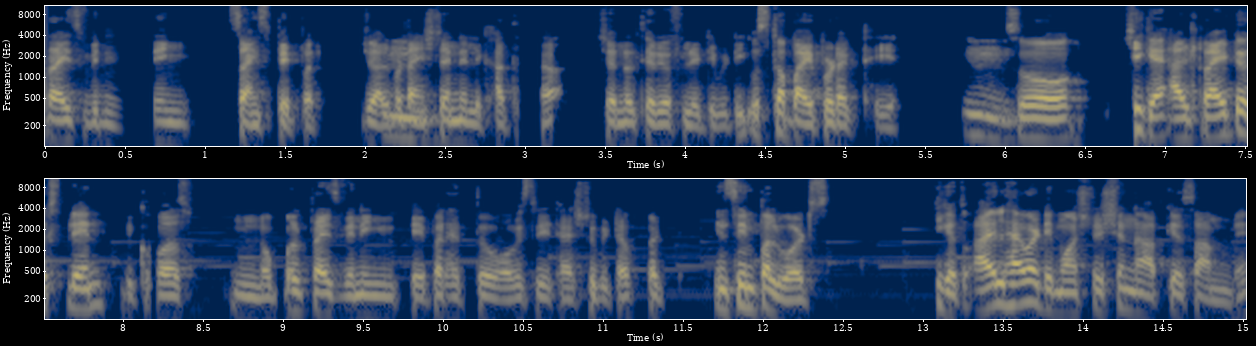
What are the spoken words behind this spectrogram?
prize winning science paper जो एल्बर्ट आइंस्टाइन ने लिखा था जनरल थ्योरी ऑफ़ रिलेटिविटी उसका बाई प्रोडक्ट है ये। सो ठीक है I try to explain because Nobel prize winning paper है तो obviously it has to be tough but in simple words ठीक है तो I will have a demonstration आपके सामने.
